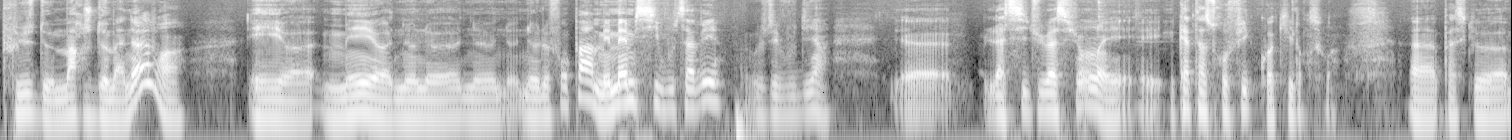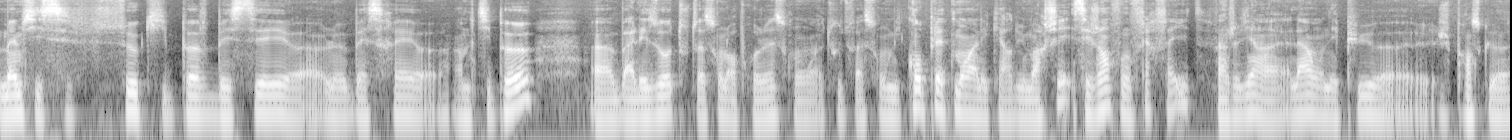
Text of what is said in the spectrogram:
plus de marge de manœuvre, et, euh, mais ne, le, ne, le font pas. Mais même si vous savez, je vais vous dire, la situation est, catastrophique quoi qu'il en soit. Parce que même si ceux qui peuvent baisser le baisseraient un petit peu, bah, les autres, de toute façon, leurs projets seront de toute façon mis complètement à l'écart du marché. Ces gens vont faire faillite. Enfin, je veux dire, là, on n'est plus. je pense que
